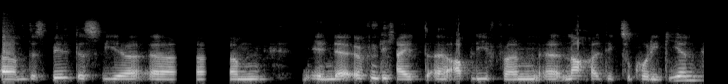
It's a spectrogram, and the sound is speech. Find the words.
ähm, das Bild, das wir äh, in der Öffentlichkeit abliefern, nachhaltig zu korrigieren.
